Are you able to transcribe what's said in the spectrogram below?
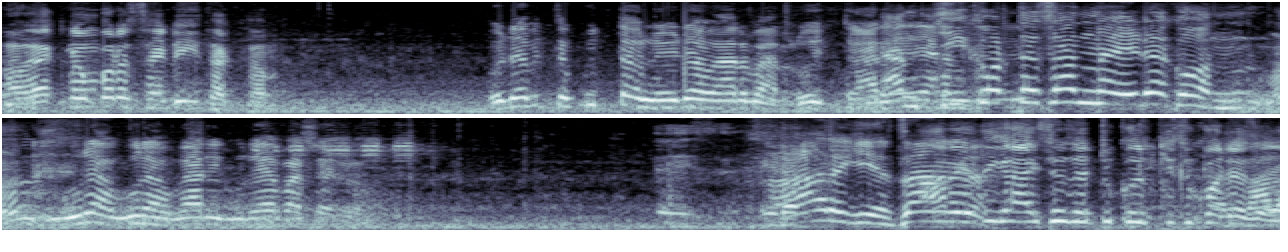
হ্যাঁ, এক নম্বরের সাইডেই থাকতাম। ওইটা ভিতরে কুত্তাও নেই ওইটা বারবার ওই আর আমি কি করতে চান না এটা কোন? ঘুরা ঘুরা গাড়ি ঘুরা বাসায় যাও। আরে কি জান এদিকে আইসো যে একটু কিছু করে যায়।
